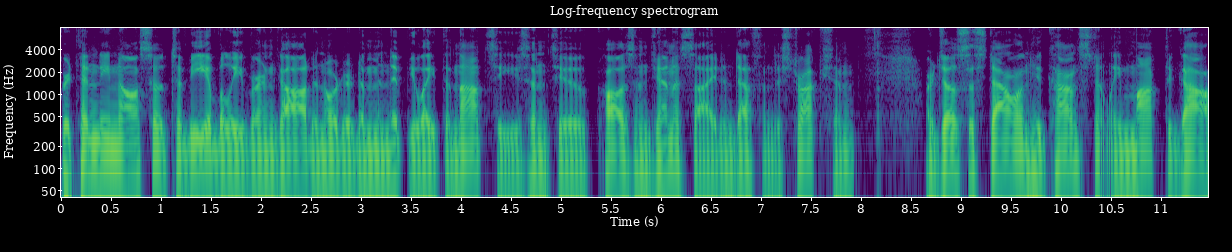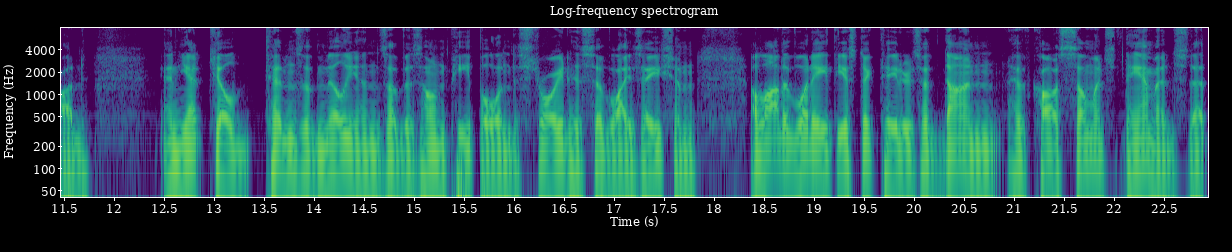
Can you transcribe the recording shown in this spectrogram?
pretending also to be a believer in God in order to manipulate the Nazis and to cause genocide and death and destruction or Joseph Stalin, who constantly mocked God and yet killed tens of millions of his own people and destroyed his civilization. A lot of what atheist dictators have done have caused so much damage that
